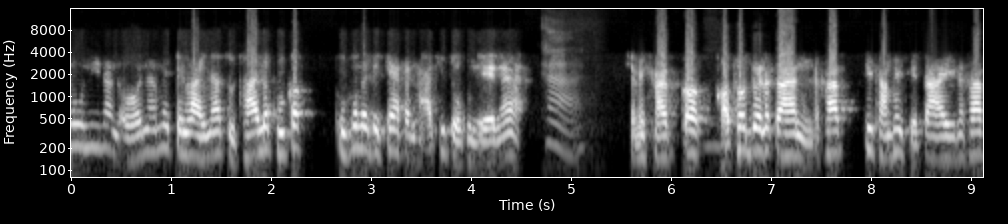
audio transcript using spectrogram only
นู่นนี่นั่นโอ้นะไม่เป็นไรนะสุดท้ายแล้วคุณก็คุณก็ไม่ไปแก้ปัญหาที่ตัวคุณเองนะค่ะใช่ไหมครับ ก็ขอโทษด้วยละกันนะครับ ที่ทำให้เสียใจนะครับ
